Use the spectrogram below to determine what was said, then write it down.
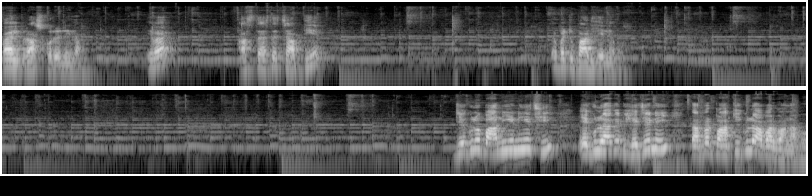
অয়েল ব্রাশ করে নিলাম। এবার আস্তে আস্তে চাপ দিয়ে এবার একটু বাড়িয়ে নেব। যেগুলো বানিয়ে নিয়েছি, এগুলো আগে ভেজে নেই, তারপর বাকিগুলো আবার বানাবো।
